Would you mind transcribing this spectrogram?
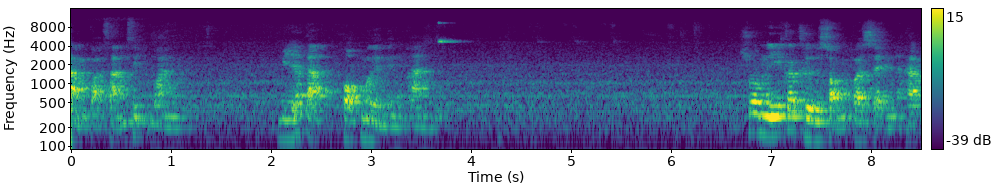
ต่ำกว่า 30 วัน มีเท่ากับ61,000ช่วงนี้ก็คือ2%นะครับ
